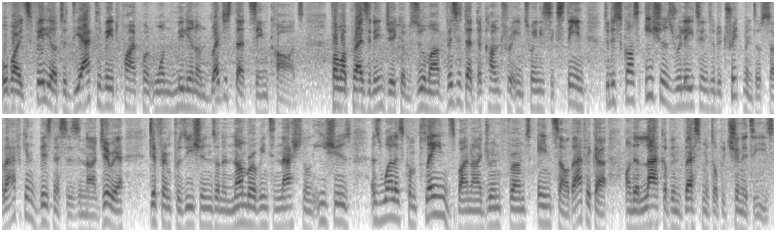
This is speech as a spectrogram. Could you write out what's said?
over its failure to deactivate 5.1 million unregistered SIM cards. Former President Jacob Zuma visited the country in 2016 to discuss issues relating to the treatment of South African businesses in Nigeria, different positions on a number of international issues, as well as complaints by Nigerian firms in South Africa on the lack of investment opportunities.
